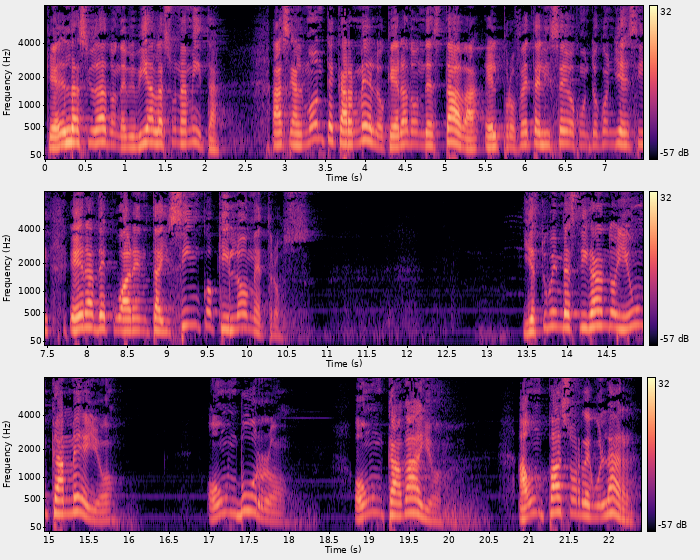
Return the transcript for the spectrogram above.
que es la ciudad donde vivía la tsunamita, hacia el monte Carmelo, que era donde estaba el profeta Eliseo junto con Jesse, era de 45 kilómetros. Y estuve investigando y un camello, o un burro, o un caballo, a un paso regular,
